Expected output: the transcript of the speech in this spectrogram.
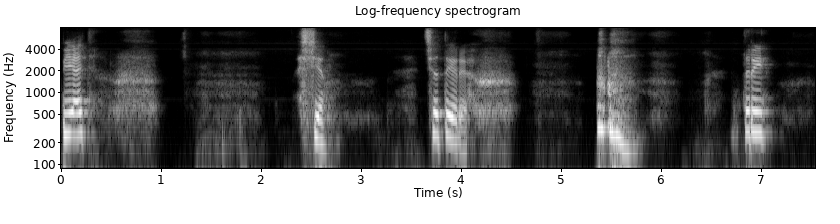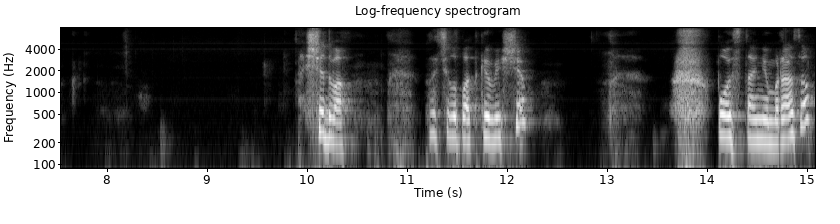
П'ять. Ще. Чотири. Три. Ще два. Плечі лопатки вище. По останньому разу.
